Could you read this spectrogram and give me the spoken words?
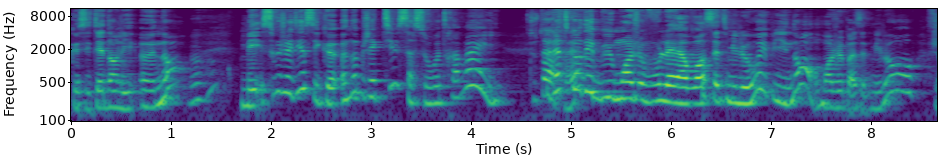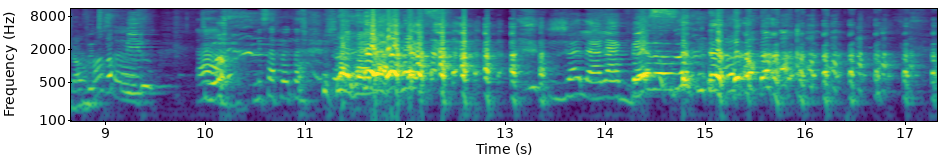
que c'était dans les un an. Mhm. Mais ce que je veux dire, c'est qu'un objectif, ça se retravaille. Peut-être qu'au début, moi, je voulais avoir 7000 euros, et puis non, moi, je veux pas 7000 euros. J'en veux Finalement, 30 000. ça- Ah, vois mais ça peut être. J'allais à la baisse.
